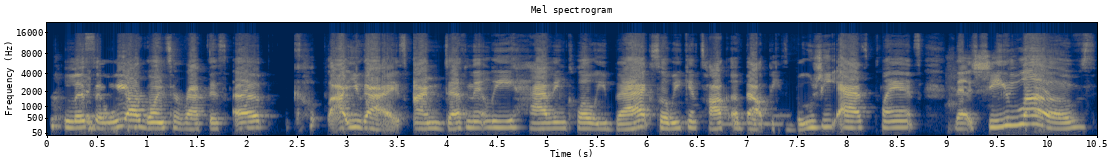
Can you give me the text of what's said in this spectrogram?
listen we are going to wrap this up you guys, I'm definitely having Chloe back so we can talk about these bougie ass plants that she loves.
